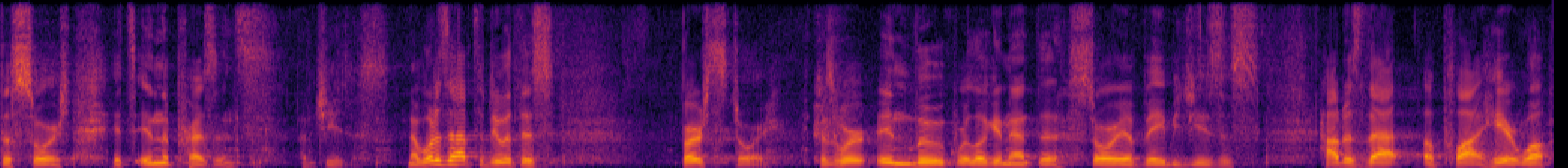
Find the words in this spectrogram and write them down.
the source, it's in the presence of Jesus. Now, what does it have to do with this birth story? Because we're in Luke, we're looking at the story of baby Jesus. How does that apply here? Well,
